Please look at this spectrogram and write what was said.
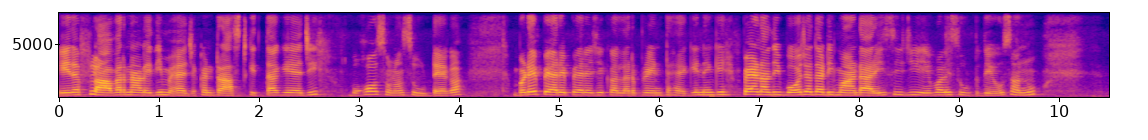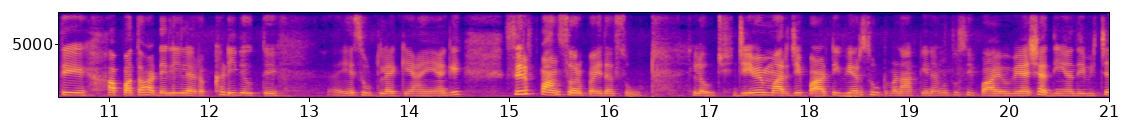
ਇਹਦਾ ਫਲਾਵਰ ਨਾਲ ਇਹਦੀ ਮੈਚ ਕੰਟਰਾਸਟ ਕੀਤਾ ਗਿਆ ਜੀ। ਬਹੁਤ ਸੋਹਣਾ ਸੂਟ ਹੈਗਾ। ਬੜੇ ਪਿਆਰੇ ਪਿਆਰੇ ਜੇ ਕਲਰ ਪ੍ਰਿੰਟ ਹੈਗੇ ਨੇਗੇ। ਭੈਣਾਂ ਦੀ ਬਹੁਤ ਜ਼ਿਆਦਾ ਡਿਮਾਂਡ ਆ ਰਹੀ ਸੀ ਜੀ, ਇਹ ਵਾਲੇ ਸੂਟ ਦਿਓ ਸਾਨੂੰ। ਤੇ ਆਪਾਂ ਤੁਹਾਡੇ ਲਈ ਲੈ ਰੱਖੜੀ ਦੇ ਉੱਤੇ ਇਹ ਸੂਟ ਲੈ ਕੇ ਆਏ ਆਂਗੇ ਸਿਰਫ 500 ਰੁਪਏ ਦਾ ਸੂਟ। ਲਓ ਜੀ, ਜਿਵੇਂ ਮਰਜ਼ੀ ਪਾਰਟੀ ਵੇਅਰ ਸੂਟ ਬਣਾ ਕੇ ਇਹਨਾਂ ਨੂੰ ਤੁਸੀਂ ਪਾਇਓ ਵਿਆਹ ਸ਼ਾਦੀਆਂ ਦੇ ਵਿੱਚ।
